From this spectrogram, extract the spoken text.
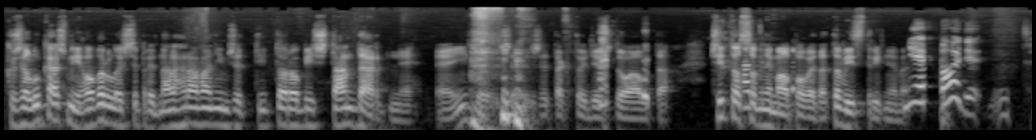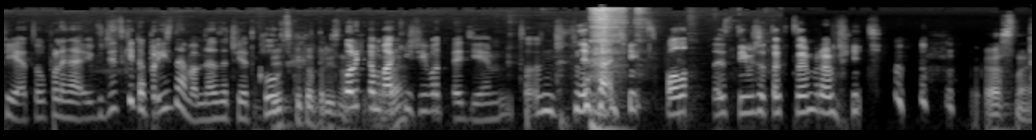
akože Lukáš mi hovoril ešte pred nahrávaním, že ty to robíš štandardne, hej, že, že, že takto ideš do auta. Či to som nemal povedať, to vystrihneme. Nie, pohode, či ja to úplne. Vždycky to priznávam na začiatku. Vždycky to priznávam. Kvôli tomu, aký život vediem. To nemá nič spoločné s tým, že to chcem robiť. Jasné.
